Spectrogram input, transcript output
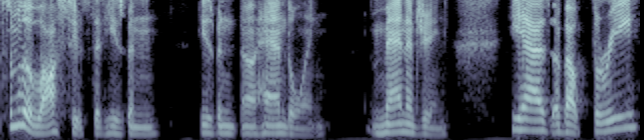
some of the lawsuits that he's been he's been uh, handling, managing. He has about three.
